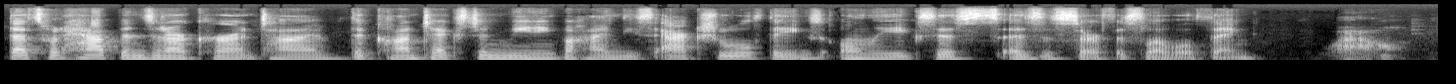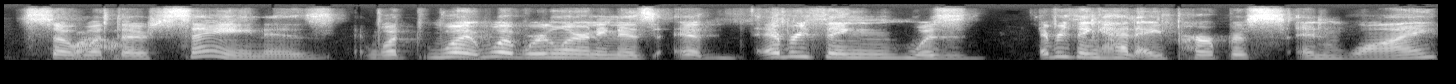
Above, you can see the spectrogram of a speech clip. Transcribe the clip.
That's what happens in our current time. The context and meaning behind these actual things only exists as a surface level thing. wow. So Wow. what they're saying is what what what we're learning is everything was everything had a purpose and why,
